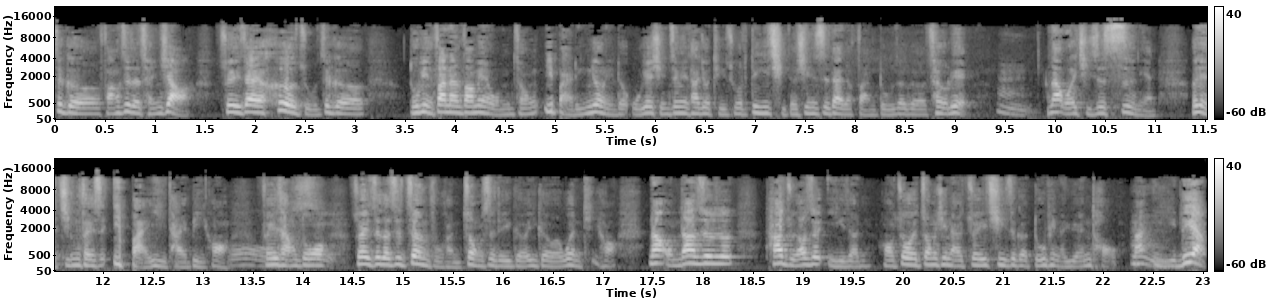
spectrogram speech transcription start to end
这个防治的成效啊，所以在贺主这个毒品泛滥方面，我们从一百零六年的五月行政院他就提出了第一期的新时代的反毒这个策略。嗯，那为期是四年，而且经费是一百亿台币哈，哦、非常多，所以这个是政府很重视的一个一个问题哈。那我们当时就是它主要是以人哦作为中心来追击这个毒品的源头，嗯、那以量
